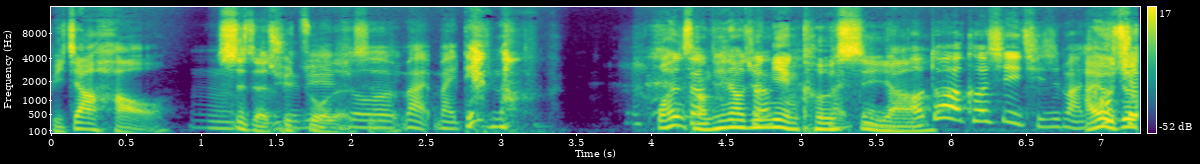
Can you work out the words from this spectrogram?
比较好。试着去做的是买买电脑，我很常听到就念科系啊，哦，对啊，科系其实蛮，还有选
